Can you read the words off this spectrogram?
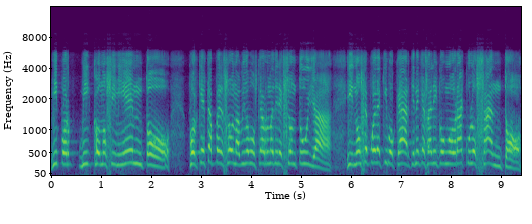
ni por mi conocimiento, porque esta persona vino a buscar una dirección tuya y no se puede equivocar. Tiene que salir con un oráculo santo.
